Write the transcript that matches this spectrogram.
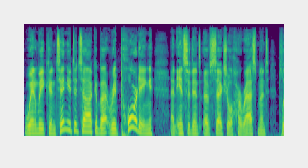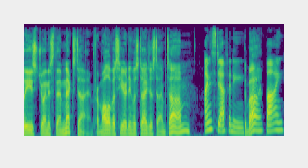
when we continue to talk about reporting an incident of sexual harassment. Please join us then next time. From all of us here at English Digest, I'm Tom. I'm Stephanie. Goodbye. Bye.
